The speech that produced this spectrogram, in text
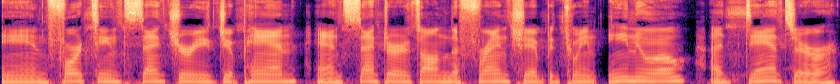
in 14th century Japan and centers on the friendship between Inu-Oh, a dancer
